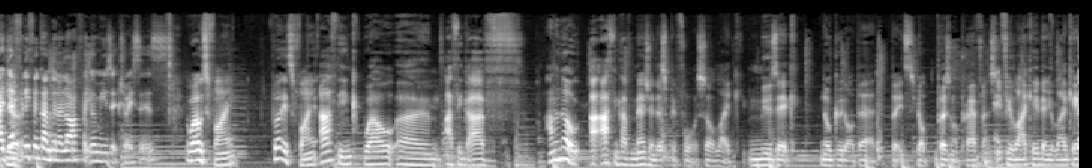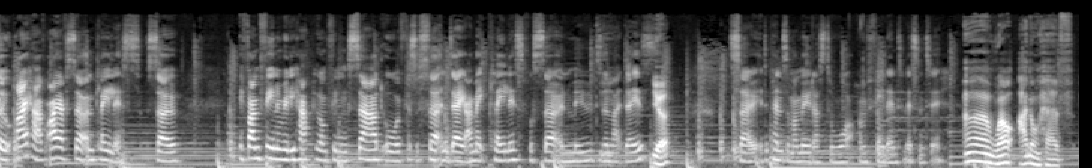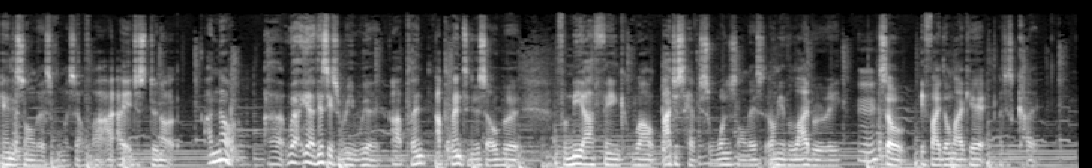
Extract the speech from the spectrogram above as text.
I definitely think I'm gonna laugh at your music choices. well, it's fine, but it's fine. I think. Well, um, I think I've. I don't know. I, I think I've mentioned this before. So like, music, no good or bad, but it's your personal preference. If you like it, then you like it. So I have I have certain playlists. So if I'm feeling really happy or I'm feeling sad or if it's a certain day, I make playlists for certain moods and like days. yeah. So it depends on my mood as to what I'm feeling to listen to. Uh, well, I don't have any song list for myself. I, I, I just do not. I know. Uh, well, yeah, this is really weird. I plan, I plan to do so, but for me, I think, well, I just have just one song list. I mean, the library. So if I don't like it, I just cut it.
